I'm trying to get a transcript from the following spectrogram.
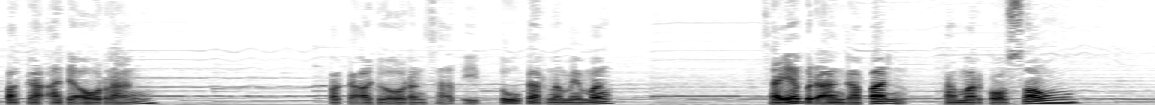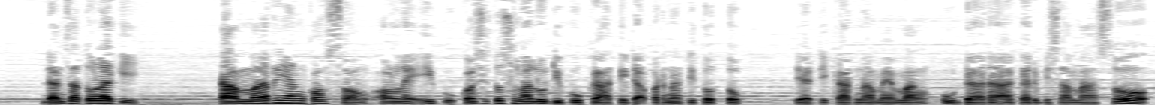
apakah ada orang apakah ada orang saat itu karena memang saya beranggapan kamar kosong dan satu lagi kamar yang kosong oleh ibu kos itu selalu dibuka tidak pernah ditutup jadi karena memang udara agar bisa masuk,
